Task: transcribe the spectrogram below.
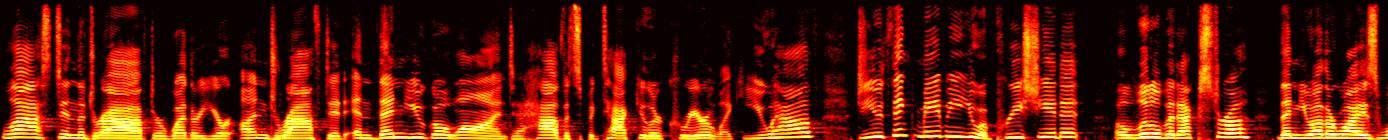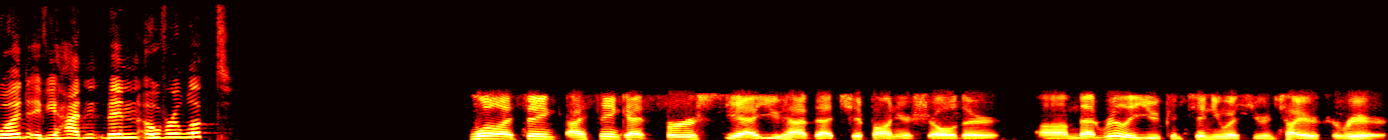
last in the draft or whether you're undrafted, and then you go on to have a spectacular career like you have, do you think maybe you appreciate it a little bit extra than you otherwise would if you hadn't been overlooked? Well, I think I think at first, yeah, you have that chip on your shoulder um, that really you continue with your entire career,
